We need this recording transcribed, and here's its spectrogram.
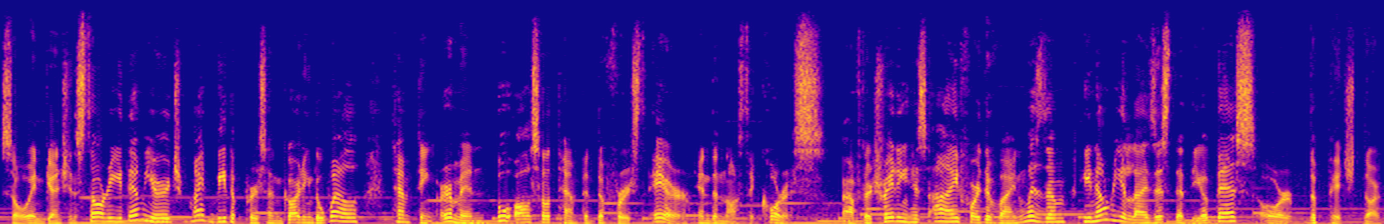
So in Genshin's story, Demiurge might be the person guarding the well, tempting Irmin, who also tempted the first heir in the Gnostic chorus. After trading his eye for divine wisdom, he now realizes that the abyss, or the pitch dark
